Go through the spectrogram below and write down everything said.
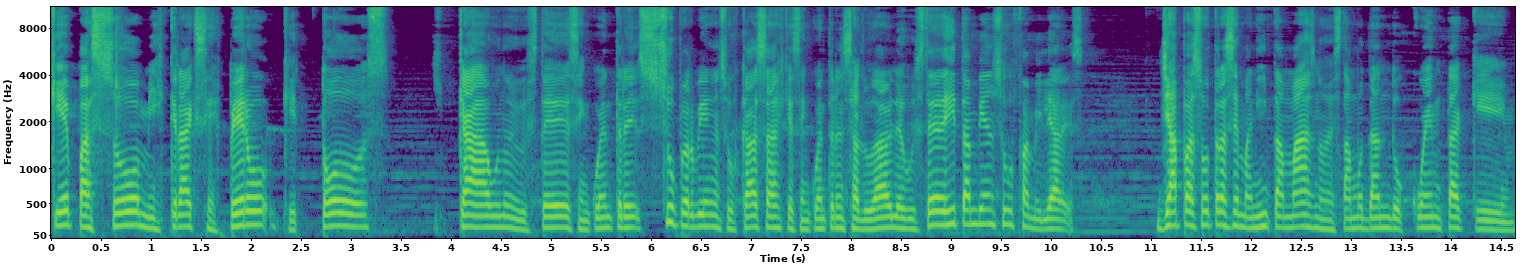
¿Qué pasó, mis cracks? Espero que todos y cada uno de ustedes se encuentre súper bien en sus casas, que se encuentren saludables ustedes y también sus familiares. Ya pasó otra semanita más, nos estamos dando cuenta que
